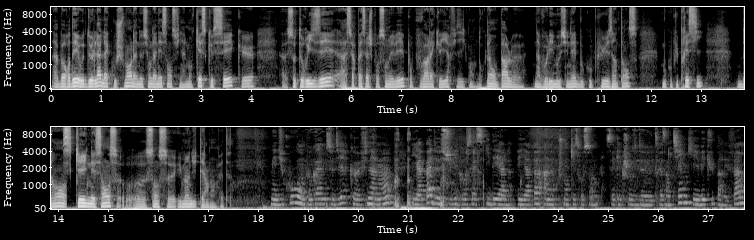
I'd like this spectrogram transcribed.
aborder au-delà de l'accouchement la notion de la naissance finalement. Qu'est-ce que c'est que euh, s'autoriser à se faire passage pour son bébé pour pouvoir l'accueillir physiquement? Donc là, on parle d'un volet émotionnel beaucoup plus intense, beaucoup plus précis dans ce qu'est une naissance au sens humain du terme en fait. Mais du coup, on peut quand même se dire que finalement, il n'y a pas de suivi de grossesse idéal et il n'y a pas un accouchement qui se ressemble. C'est quelque chose de très intime qui est vécu par les femmes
